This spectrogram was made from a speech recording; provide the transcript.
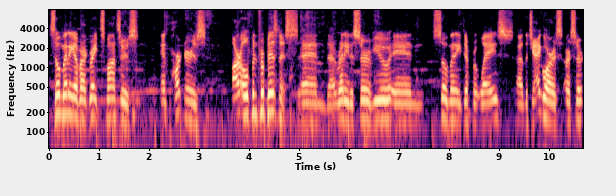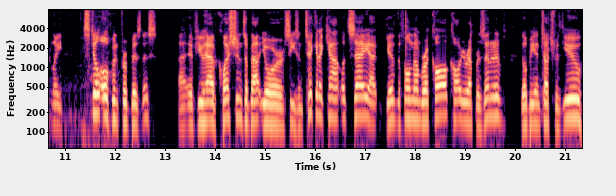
So many of our great sponsors and partners are open for business and uh, ready to serve you in so many different ways. Uh, the Jaguars are certainly still open for business. Uh, if you have questions about your season ticket account, let's say, uh, give the phone number a call, call your representative. They'll be in touch with you.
